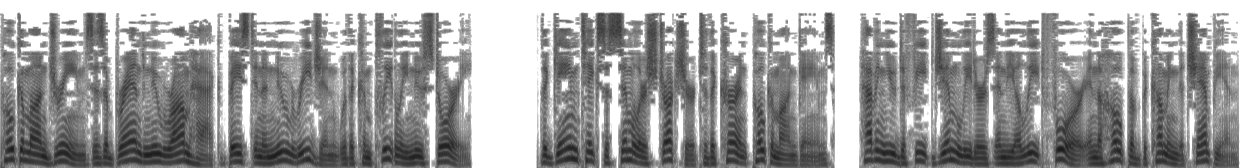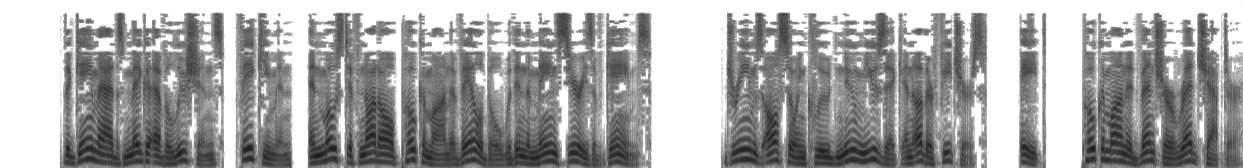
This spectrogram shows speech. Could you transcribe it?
Pokemon Dreams is a brand new ROM hack based in a new region with a completely new story. The game takes a similar structure to the current Pokemon games, having you defeat gym leaders and the Elite Four in the hope of becoming the champion. The game adds Mega Evolutions, Fakemon, and most if not all Pokemon available within the main series of games. Dreams also include new music and other features. 8. Pokemon Adventure Red Chapter.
